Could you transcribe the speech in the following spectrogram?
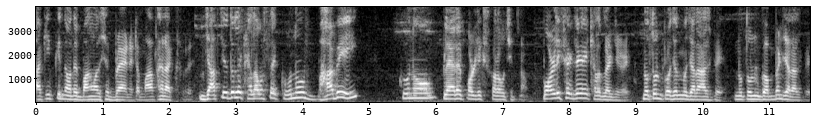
সাকিব কিন্তু আমাদের বাংলাদেশের ব্র্যান্ড এটা মাথায় রাখতে হবে। জাতীয় দলের খেলা অবস্থায় কোনোভাবেই কোনো প্লেয়ারের পলিটিক্স করা উচিত না। পলিটিক্স এক জায়গায় খেলাধুলা এক জায়গায়। নতুন প্রজন্ম যারা আসবে নতুন গভর্নমেন্ট যারা আসবে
